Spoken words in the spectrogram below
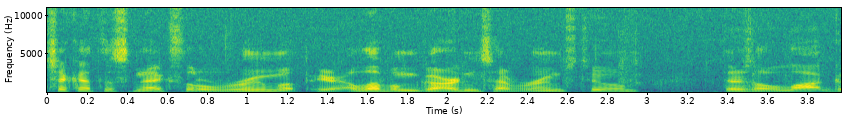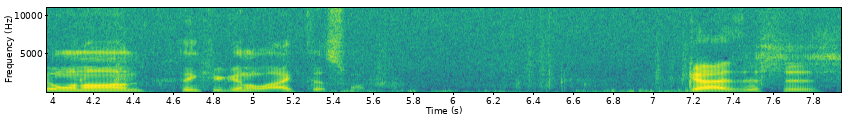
check out this next little room up here. I love when gardens have rooms to them. There's a lot going on. I think you're gonna like this one. Guys, this is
